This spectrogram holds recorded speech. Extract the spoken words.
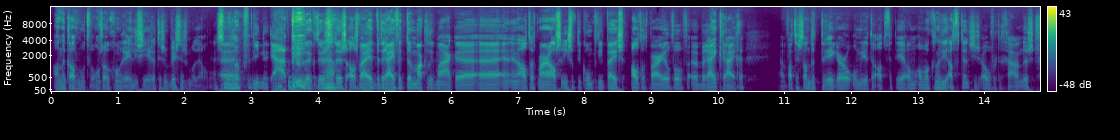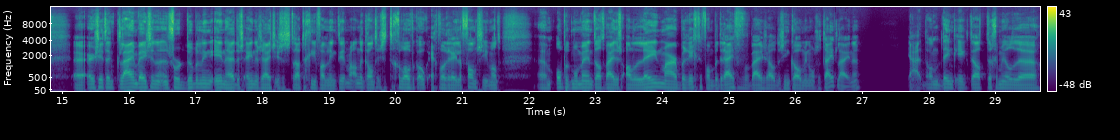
andere kant moeten we ons ook gewoon realiseren, het is een businessmodel. Ja, ze willen ook verdienen. Ja, tuurlijk. Dus, dus als wij het bedrijf te makkelijk maken en, en, altijd maar als er iets op die company page altijd maar heel veel bereik krijgen. Ja, wat is dan de trigger om je te adverteren, om, om ook naar die advertenties over te gaan? Dus uh, er zit een klein beetje een, een, soort dubbeling in. Hè? Dus enerzijds is het strategie van LinkedIn, maar aan de andere kant is het geloof ik ook echt wel relevantie. Want um, op het moment dat wij dus alleen maar berichten van bedrijven voorbij zouden zien komen in onze tijdlijnen, ja, dan denk ik dat de gemiddelde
